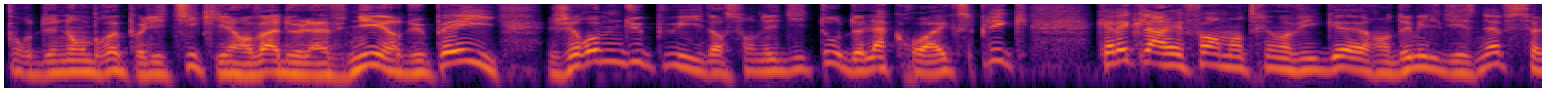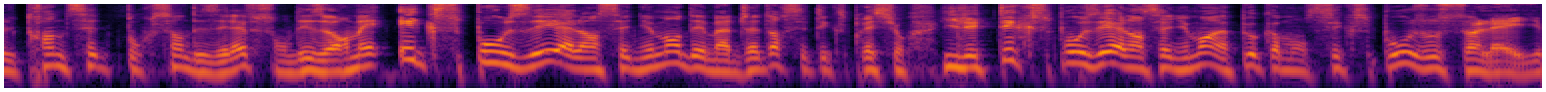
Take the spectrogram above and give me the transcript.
Pour de nombreux politiques, il en va de l'avenir du pays. Jérôme Dupuis, dans son édito de La Croix, explique qu'avec la réforme entrée en vigueur en 2019, seuls 37% des élèves sont désormais exposés à l'enseignement des maths. J'adore cette expression. Il est exposé à l'enseignement un peu comme on s'expose au soleil.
